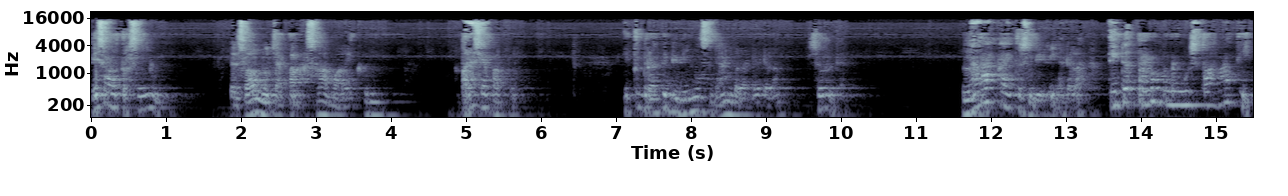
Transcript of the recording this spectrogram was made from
Dia selalu tersenyum dan selalu mengucapkan assalamualaikum kepada siapa pun. Itu berarti dirinya sedang berada dalam surga. Neraka itu sendiri adalah tidak perlu menunggu setelah mati.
